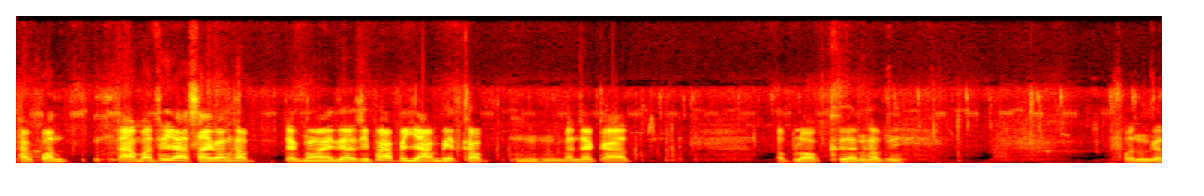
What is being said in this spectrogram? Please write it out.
พักผ่อนตามอัธยาศัยก่อนครับเล็กน้อยเดี๋ยวสิพาไปยามเบ็ดครับอืมบรรยากาศรอบๆเขื่อนครับนี่ฝนก็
